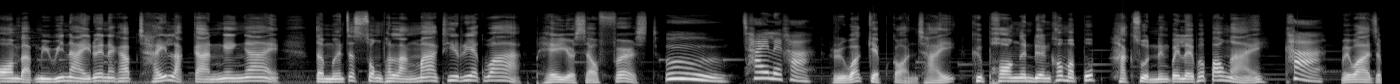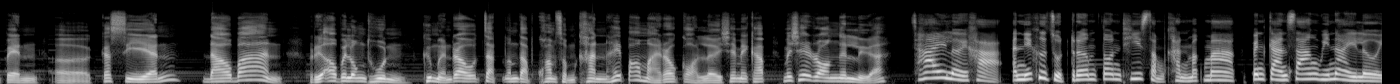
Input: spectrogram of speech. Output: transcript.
ออมแบบมีวินัยด้วยนะครับ ใช้หลักการง่าย ๆ แต่เหมือนจะทรงพลังมากที่เรียกว่า pay yourself first อืม ใช่เลยค่ะ หรือว่าเก็บก่อนใช้ คือพอเงินเดือนเข้ามาปุ๊บ หักส่วนหนึ่งไปเลยเพื่อเป้าหมาย ค่ะ ไม่ว่าจะเป็นเอ่อเกษียณ ดาวน์บ้าน หรือเอาไปลงทุน คือเหมือนเราจัดลำดับความสำคัญให้เป้าหมายเราก่อนเลยใช่ไหมครับ ไม่ใช่รองเงินเหลือ ใช่เลยค่ะ อันนี้คือจุดเริ่มต้นที่สำคัญมากๆ เป็นการสร้างวินัยเลย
